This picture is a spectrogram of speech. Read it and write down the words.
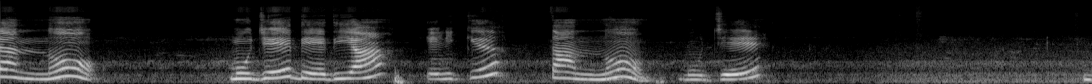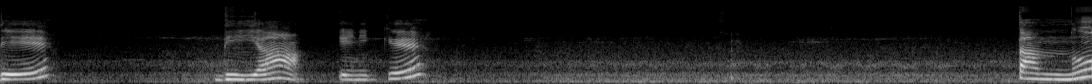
തന്നു. മുജേ ദേദിയ എനിക്ക് തന്നു. മുജേ ദേ ദിയ എനിക്ക് തന്നു।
